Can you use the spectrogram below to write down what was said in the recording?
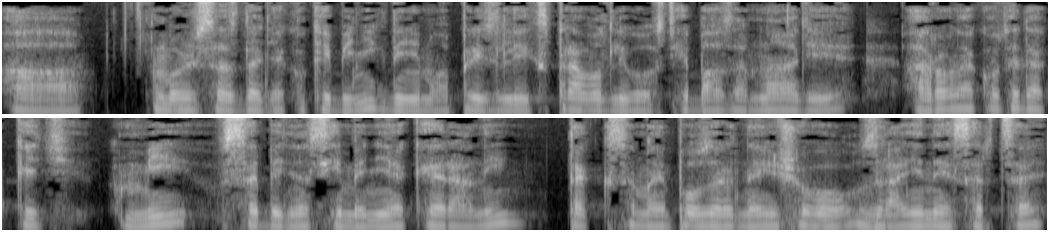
A Môže sa zdať, ako keby nikdy nemal prísť liek spravodlivosti a balzam nádeje. A rovnako teda, keď my v sebe nesieme nejaké rany, tak sa máme pozrieť na Ježovo zranené srdce,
